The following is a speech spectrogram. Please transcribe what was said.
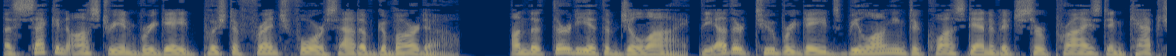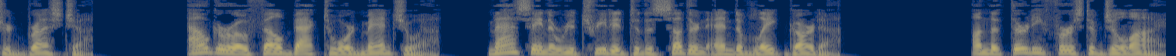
A second Austrian brigade pushed a French force out of Gavardo. On 30 July, the other two brigades belonging to Quosdanovich surprised and captured Brescia. Augereau fell back toward Mantua. Massena retreated to the southern end of Lake Garda. On 31 July,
